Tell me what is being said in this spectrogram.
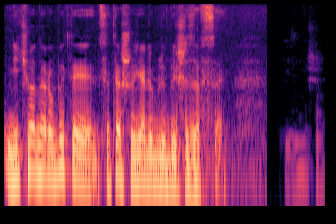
Нічого не робити це те, що я люблю більше за все. пізніше.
